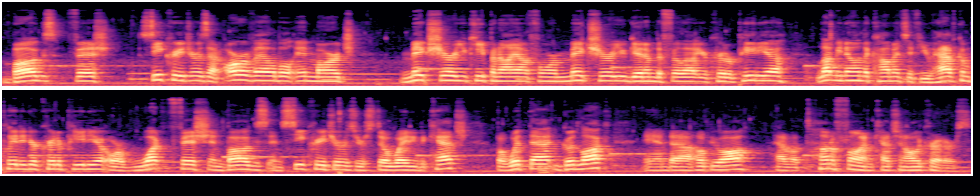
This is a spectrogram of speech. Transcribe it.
bugs, fish, sea creatures that are available in March. Make sure you keep an eye out for them. Make sure you get them to fill out your Critterpedia. Let me know in the comments if you have completed your Critterpedia or what fish and bugs and sea creatures you're still waiting to catch. But with that, good luck, and uh, hope you all have a ton of fun catching all the critters.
